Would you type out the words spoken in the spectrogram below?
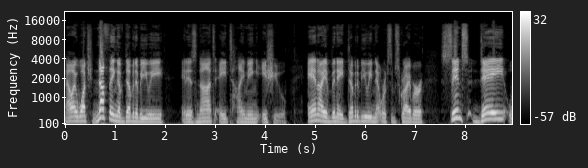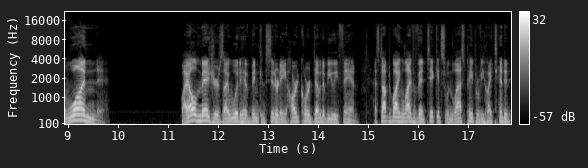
Now I watch nothing of WWE. It is not a timing issue. And I have been a WWE Network subscriber since day one. By all measures, I would have been considered a hardcore WWE fan. I stopped buying live event tickets when the last pay per view I attended,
